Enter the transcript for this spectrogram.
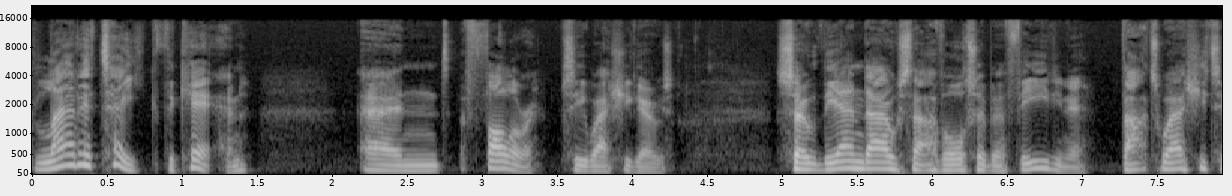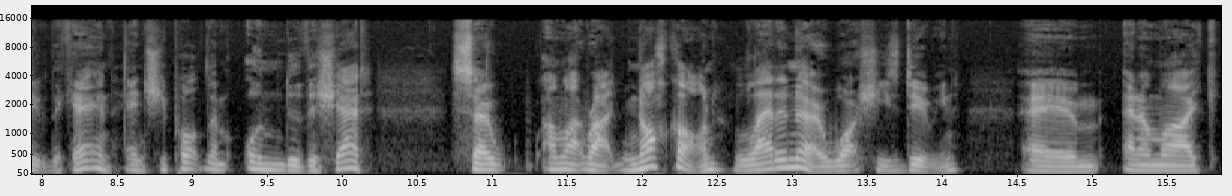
Let her take the kitten and follow her. See where she goes. So the end house that I've also been feeding her, that's where she took the kitten and she put them under the shed. So I'm like, right, knock on, let her know what she's doing. Um, and I'm like,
